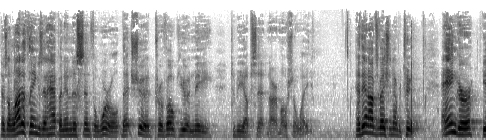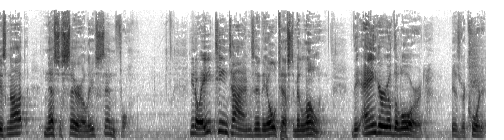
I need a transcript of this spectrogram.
There's a lot of things that happen in this sinful world that should provoke you and me to be upset in our emotional way. And then, observation number two anger is not necessarily sinful. You know, 18 times in the Old Testament alone, the anger of the Lord is recorded.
